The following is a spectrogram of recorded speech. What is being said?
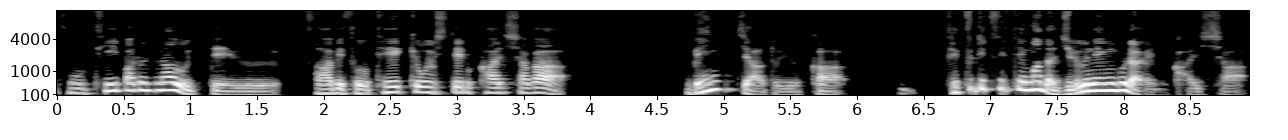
その TValNow っていうサービスを提供している会社が、ベンチャーというか、設立してまだ10年ぐらいの会社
